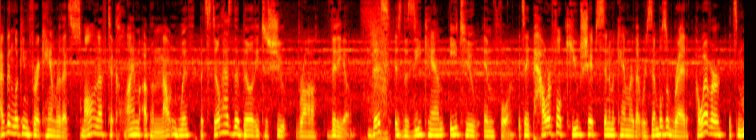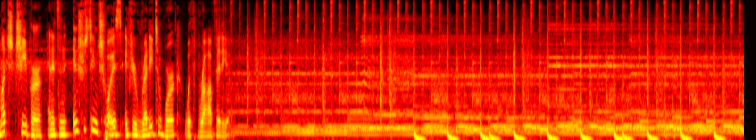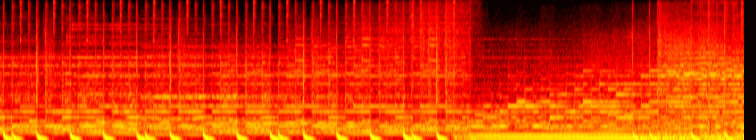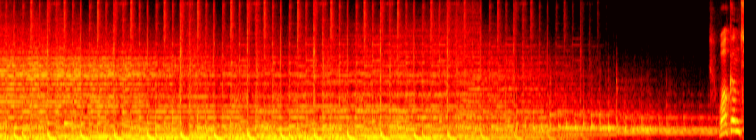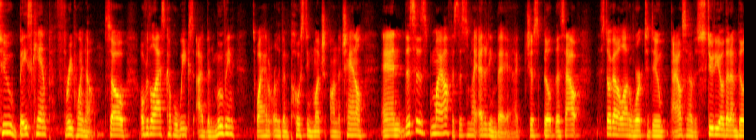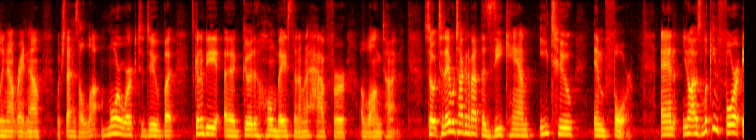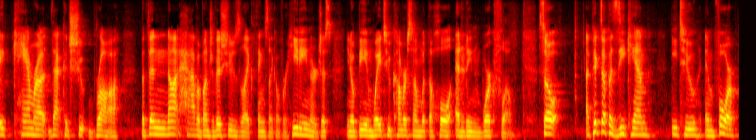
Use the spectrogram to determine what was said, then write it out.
I've been looking for a camera that's small enough to climb up a mountain with, but still has the ability to shoot raw video. This is the Zcam E2 M4. It's a powerful cube-shaped cinema camera that resembles a RED. However, it's much cheaper and it's an interesting choice if you're ready to work with raw video. Welcome to Basecamp 3.0. So over the last couple weeks, I've been moving. That's why I haven't really been posting much on the channel. And this is my office. This is my editing bay. I just built this out. Still got a lot of work to do. I also have a studio that I'm building out right now, which that has a lot more work to do, but it's gonna be a good home base that I'm gonna have for a long time. So today we're talking about the Zcam E2 M4. And, you know, I was looking for a camera that could shoot raw, but then not have a bunch of issues like things like overheating or just, you know, being way too cumbersome with the whole editing workflow. So I picked up a Zcam E2 M4.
